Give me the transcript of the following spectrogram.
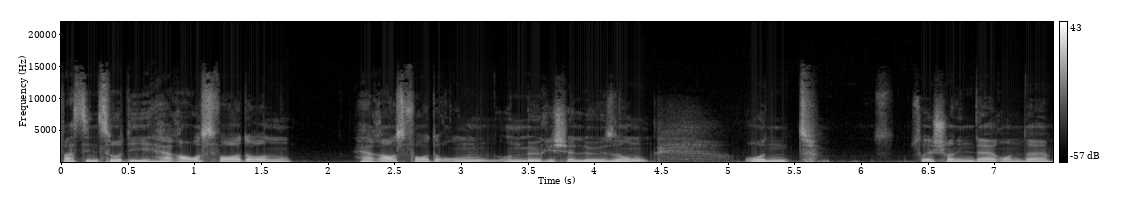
Was sind so die Herausforderungen, Herausforderungen und mögliche Lösungen? Und soll ich schon in der Runde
